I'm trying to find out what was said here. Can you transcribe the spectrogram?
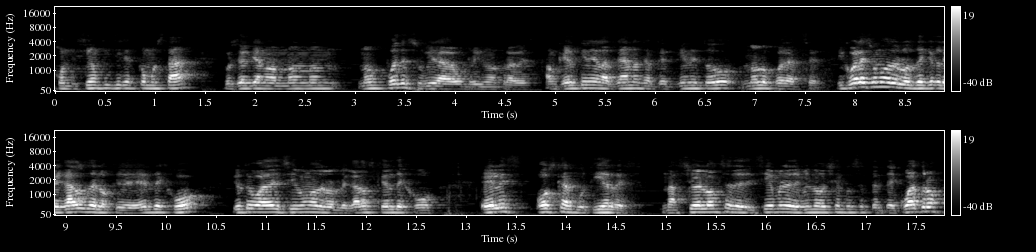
condición física como está, pues él ya no, no, no, no puede subir a un ring otra vez. Aunque él tiene las ganas, aunque tiene todo, no lo puede hacer. ¿Y cuál es uno de los legados de lo que él dejó? Yo te voy a decir uno de los legados que él dejó. Él es Oscar Gutiérrez. Nació el 11 de diciembre de 1974.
